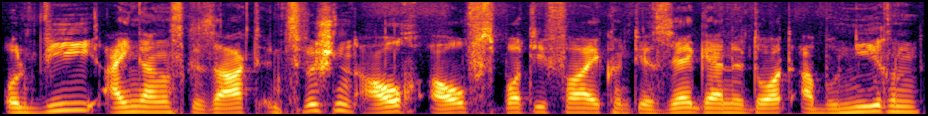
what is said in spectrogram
Und wie eingangs gesagt, inzwischen auch auf Spotify könnt ihr sehr gerne dort abonnieren.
